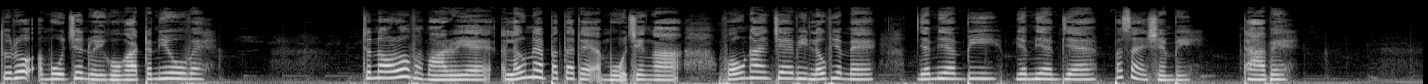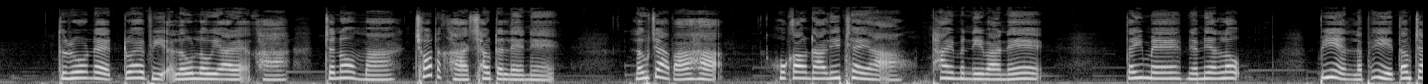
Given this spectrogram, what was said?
သူတို့အမှုကျင့်တွေကိုကတမျိုးပဲကျွန်တော်တို့ဗမာတွေရဲ့အလုံးနဲ့ပတ်သက်တဲ့အမှုအချင်းကဝုံတိုင်းကျဲပြီးလှုပ်ပြမယ်မြန်မြန်ပြီးမြန်မြန်ပြန်ပတ်စံရှင်းပြီးဒါပဲသူတို့နဲ့တွဲပြီးအလုံးလုံးရတဲ့အခါကျွန်တော်မှ6တခါ6တလဲနဲ့လောက်ကြပါဟာဟိုကောင်တာလေးဖြတ်ရအောင်ထိုင်မနေပါနဲ့တိမ့်မယ်မြန်မြန်လို့ပြီးရင်လက်ဖေးတောက်ကြ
